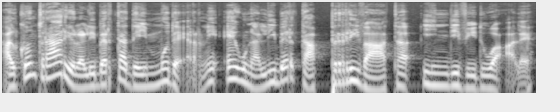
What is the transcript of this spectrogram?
Al contrario, la libertà dei moderni è una libertà privata individuale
